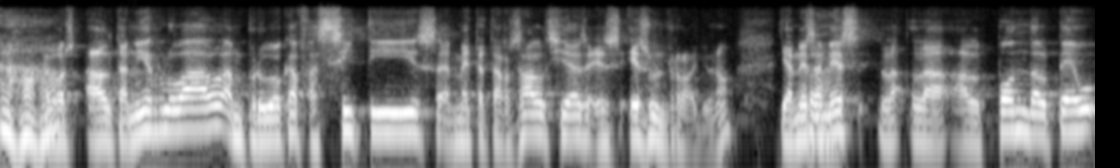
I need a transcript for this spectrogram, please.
Uh -huh. Llavors, al tenir-lo alt em provoca fascitis, metatarsalgies, és, és un rotllo, no? I a més clar. a més, la, la, el pont del peu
